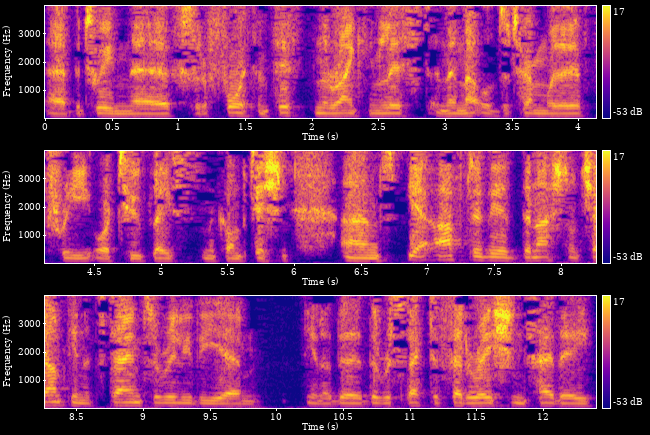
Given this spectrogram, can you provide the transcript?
uh, between uh, sort of fourth and fifth in the ranking list, and then that will determine whether they have three or two places in the competition. And yeah, after the the national champion, it's down to really the um, you know the the respective federations how they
